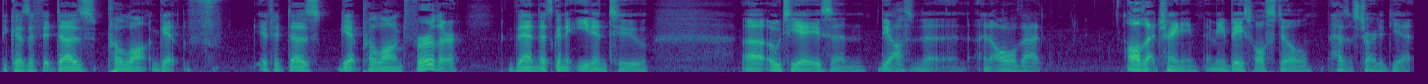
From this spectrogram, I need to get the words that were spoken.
because if it does prolong get if it does get prolonged further, then that's going to eat into uh, OTAs and the off and all of that, all of that training. I mean, baseball still hasn't started yet,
